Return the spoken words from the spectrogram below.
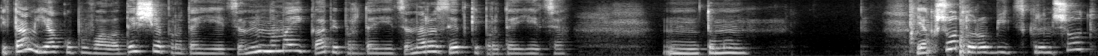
І там я купувала, де ще продається. Ну, на майкапі продається, на розетки продається. Тому, якщо, то робіть скріншот.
